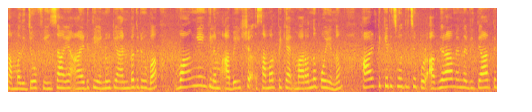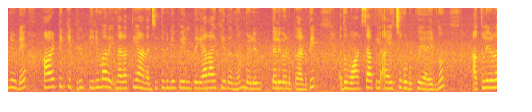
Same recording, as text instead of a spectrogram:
സമ്മതിച്ചു. ഫീസായ ആയിരത്തി എണ്ണൂറ്റി അൻപത് രൂപ വാങ്ങിയെങ്കിലും അപേക്ഷ സമർപ്പിക്കാൻ മറന്നുപോയെന്നും ഹാൾ ടിക്കറ്റ് ചോദിച്ചപ്പോൾ അഭിറാം എന്ന വിദ്യാർത്ഥിനിയുടെ ഹാൾ ടിക്കറ്റിൽ തിരിമറി നടത്തിയാണ് ജിത്തുവിന്റെ പേരിൽ തയ്യാറാക്കിയതെന്നും വെളി തെളിവെടുപ്പ് നടത്തി. അത് വാട്സാപ്പിൽ അയച്ചു കൊടുക്കുകയായിരുന്നു. അക്ലയുള്ള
